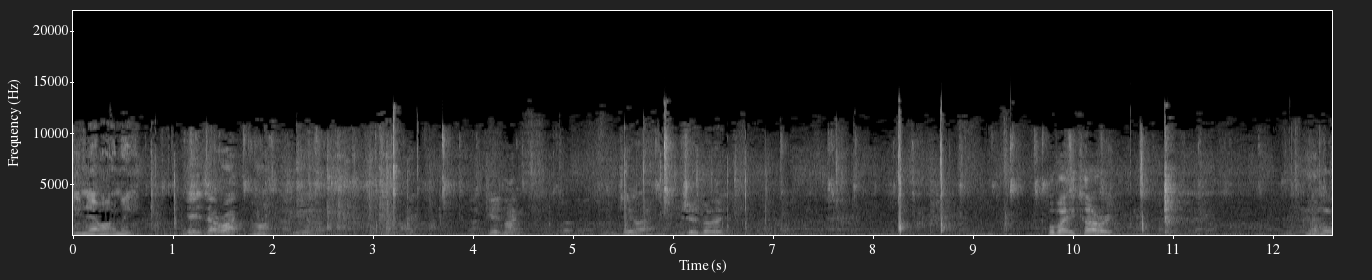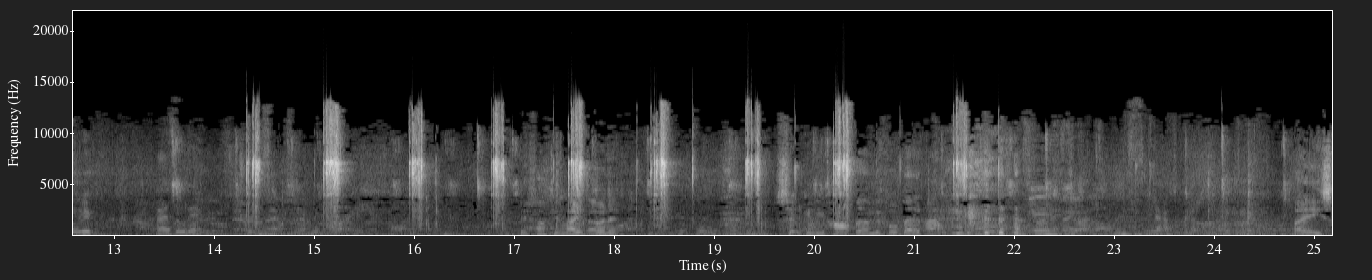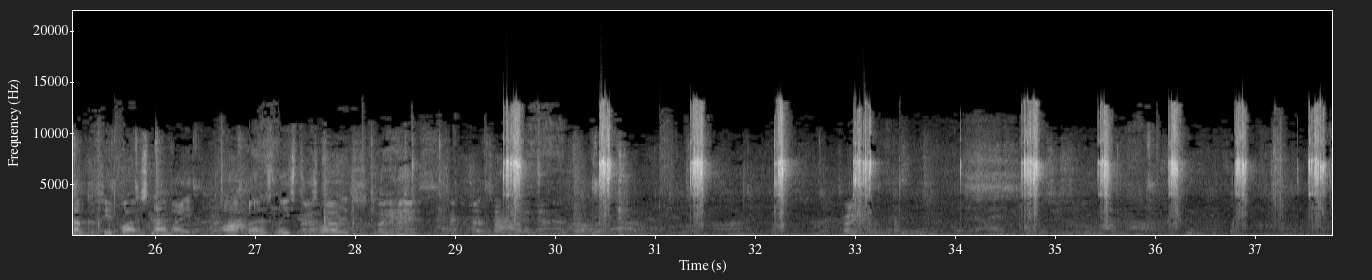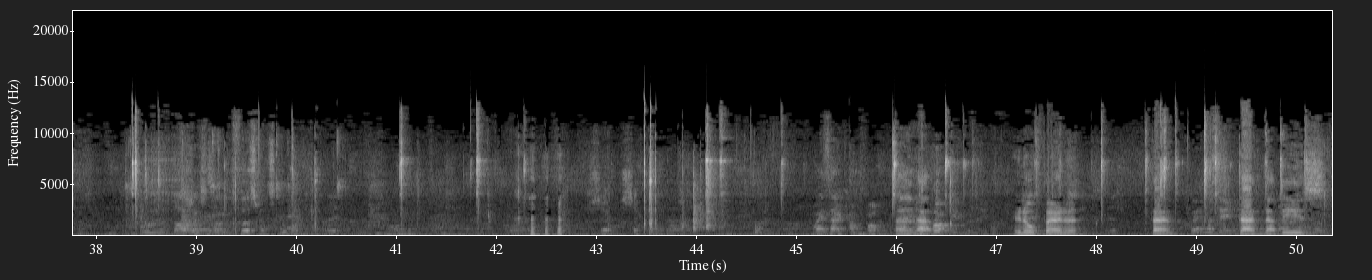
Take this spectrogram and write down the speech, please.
You now owe me. Yeah, is that right? Alright. Cheers, mate. See you later. Cheers, buddy. What about your curry? I'm all in. Where's all in? Bit fucking late though, isn't it? Shit will give you heartburn before bed. Mate, he sunk a few pints now, mate. Heartburn's least of his worries. 20 minutes. Try to take it down as well. 20 minutes. First one's a good one. Second, second one. Where's that come from? Uh, In that- the pocket. In all fairness, Dan, Where was it? Dan, that'd be his.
